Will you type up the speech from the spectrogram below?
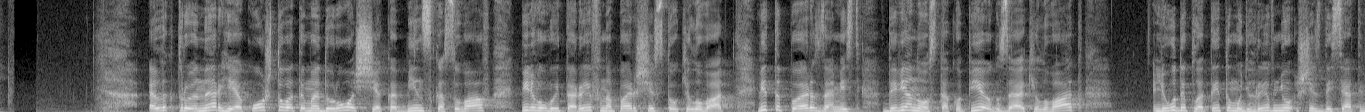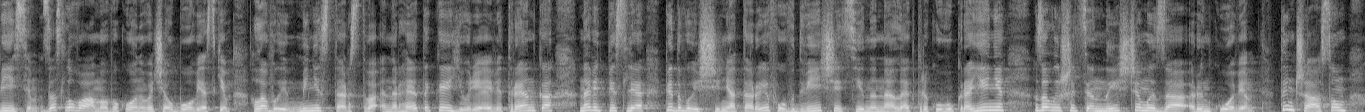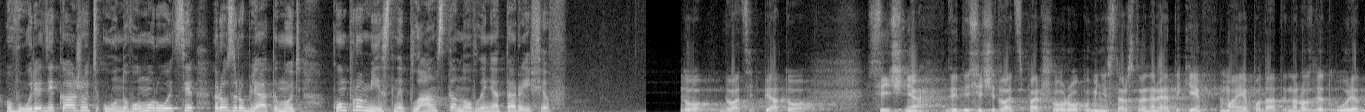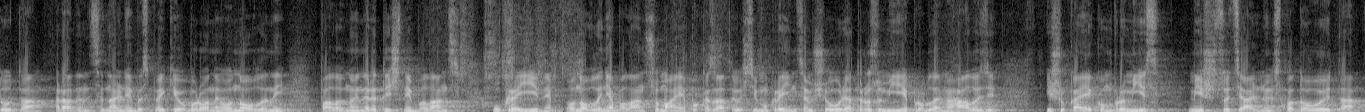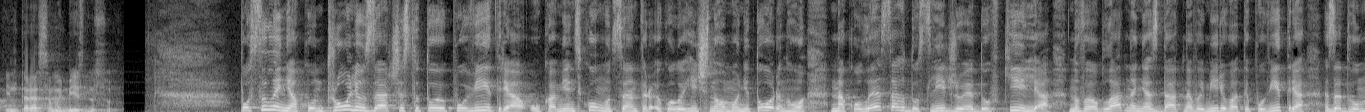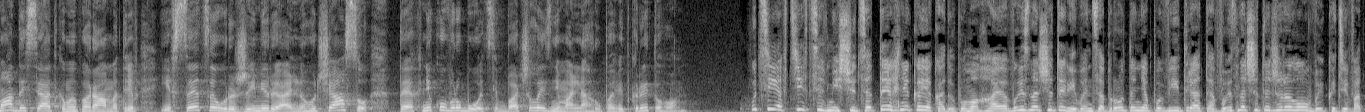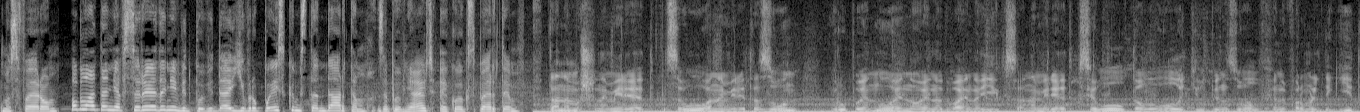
Електроенергія коштуватиме дорожче. Кабмін скасував пільговий тариф на перші 100 кВт. Відтепер замість 90 копійок за кіловат люди платитимуть гривню 68. За словами виконувача обов'язків глави Міністерства енергетики Юрія Вітренка, навіть після підвищення тарифу вдвічі ціни на електрику в Україні залишаться нижчими за ринкові. Тим часом в уряді кажуть, у новому році розроблятимуть компромісний план встановлення тарифів. До 25 січня 2021 року Міністерство енергетики має подати на розгляд уряду та Ради національної безпеки і оборони оновлений паливно-енергетичний баланс України. Оновлення балансу має показати усім українцям, що уряд розуміє проблеми галузі і шукає компроміс між соціальною складовою та інтересами бізнесу. Посилення контролю за чистотою повітря у Кам'янському центр екологічного моніторингу на колесах досліджує довкілля. Нове обладнання здатне вимірювати повітря за двома десятками параметрів, і все це у режимі реального часу. Техніку в роботі бачила знімальна група відкритого. У цій автівці вміщується техніка, яка допомагає визначити рівень забруднення повітря та визначити джерело викидів в атмосферу. Обладнання всередині відповідає європейським стандартам, запевняють екоексперти. Данная машина меряет ПЦО, она меряет озон, группу НО, НО, НО2, НОx. Она меряет ксилол, толуол, этилбензол, фен- формальдегид,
